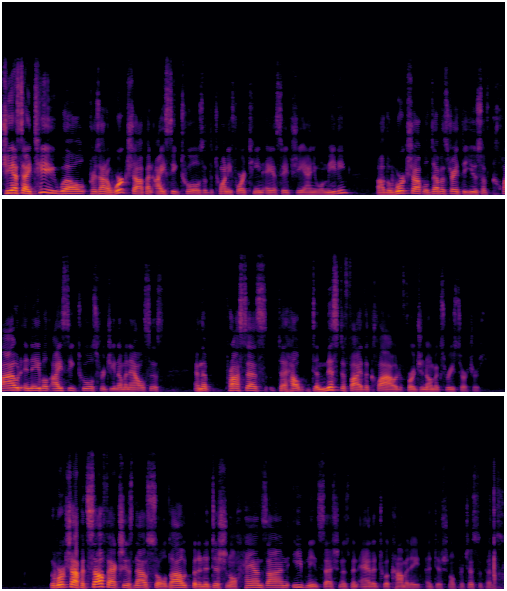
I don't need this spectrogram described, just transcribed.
GSIT will present a workshop on iSeq tools at the 2014 ASHG annual meeting. Uh, the workshop will demonstrate the use of cloud-enabled iSeq tools for genome analysis and the process to help demystify the cloud for genomics researchers. The workshop itself actually is now sold out, but an additional hands-on evening session has been added to accommodate additional participants.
